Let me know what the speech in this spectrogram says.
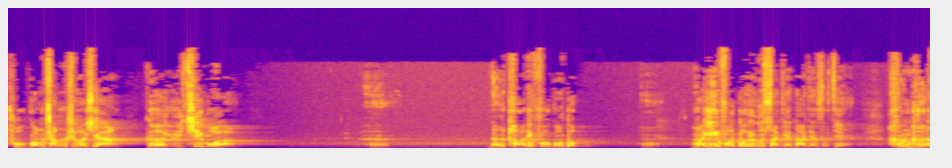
出广成色相，各于其国。那个他的佛国都，每一佛都有个三千大千世界，恒河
